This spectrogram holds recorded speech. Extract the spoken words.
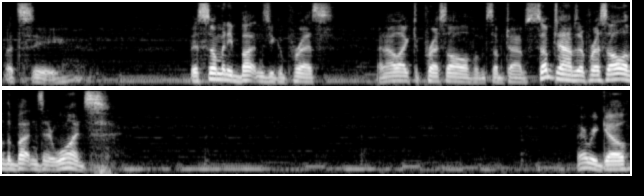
Let's see. There's so many buttons you can press, and I like to press all of them sometimes. Sometimes I press all of the buttons at once. There we go.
